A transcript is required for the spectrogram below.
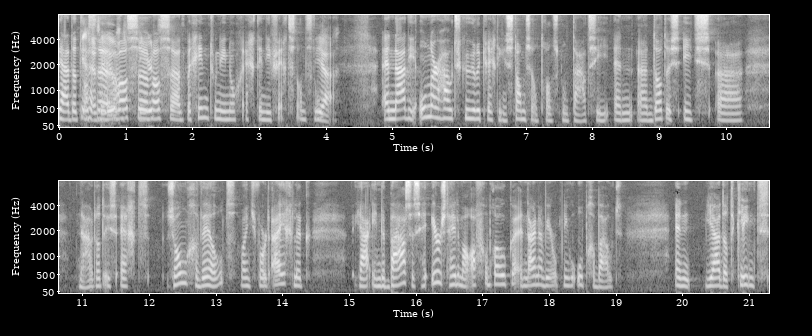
Ja dat Ja, was, eh, was, eh, was aan het begin toen hij nog echt in die vechtstand stond. Ja. En na die onderhoudskuren kreeg hij een stamceltransplantatie. En eh, dat is iets, nou, dat is echt zo'n geweld. Want je wordt eigenlijk ja, in de basis eerst helemaal afgebroken en daarna weer opnieuw opgebouwd. En ja, dat klinkt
